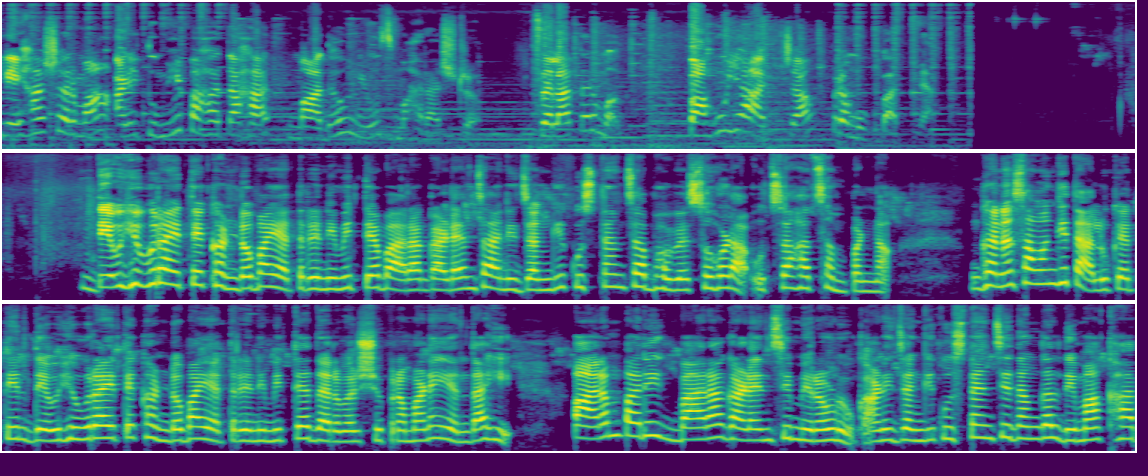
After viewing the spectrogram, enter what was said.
मी नेहा शर्मा आणि तुम्ही पाहत आहात माधव न्यूज महाराष्ट्र. चला तर मग पाहूया आजच्या प्रमुख बातम्या. देवहिवरा येथे खंडोबा यात्रेनिमित्त बारा गाड्यांचा आणि जंगी कुस्त्यांचा भव्य सोहळा उत्साहात संपन्न. घनसावंगी तालुक्यातील देवहिवरा येथे खंडोबा यात्रेनिमित्त दरवर्षीप्रमाणे यंदाही पारंपरिक बारा गाड्यांची मिरवणूक आणि जंगी कुस्त्यांची दंगल दिमाखात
